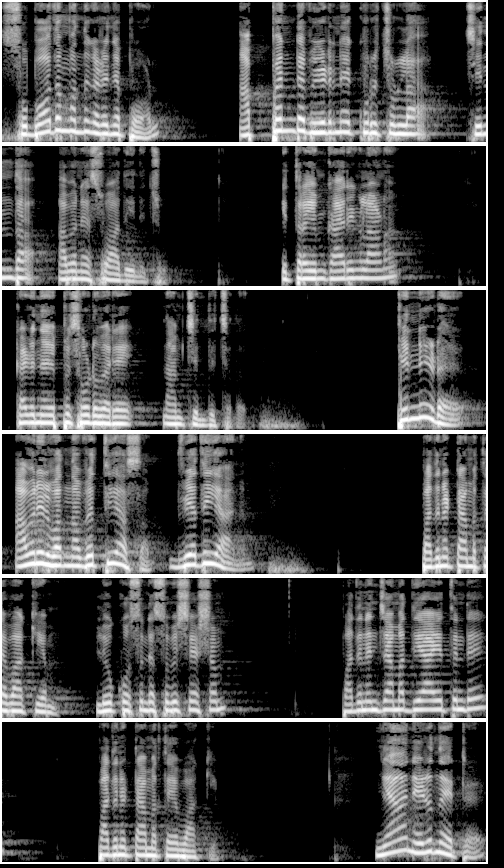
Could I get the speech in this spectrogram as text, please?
സുബോധം വന്നു കഴിഞ്ഞപ്പോൾ അപ്പന്റെ വീടിനെക്കുറിച്ചുള്ള ചിന്ത അവനെ സ്വാധീനിച്ചു. ഇത്രയും കാര്യങ്ങളാണ് കഴിഞ്ഞ എപ്പിസോഡ് വരെ നാം ചിന്തിച്ചത്. പിന്നീട് അവനിൽ വന്ന വ്യത്യാസം വ്യതിയാനം. പതിനെട്ടാമത്തെ വാക്യം ലൂക്കോസിന്റെ സുവിശേഷം പതിനഞ്ചാം അധ്യായത്തിന്റെ പതിനെട്ടാമത്തെ വാക്യം. ഞാൻ എഴുന്നേറ്റ്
